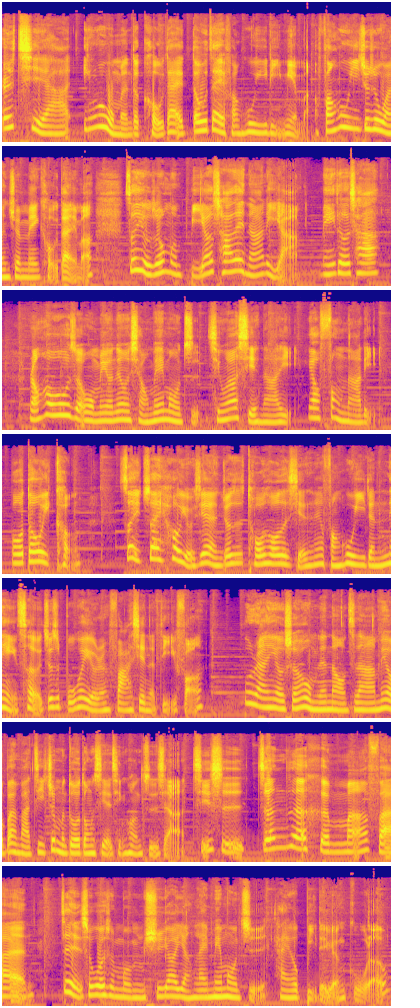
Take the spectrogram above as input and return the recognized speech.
而且啊，因为我们的口袋都在防护衣里面嘛，防护衣就是完全没口袋嘛，所以有时候我们笔要插在哪里呀？没得插。然后或者我们有那种小 memo 纸，请问要写哪里？要放哪里？波都一坑。所以最后有些人就是偷偷的写在那个防护衣的内侧，就是不会有人发现的地方。不然有时候我们的脑子啊没有办法记这么多东西的情况之下，其实真的很麻烦。这也是为什么我们需要仰赖 memo 纸还有笔的缘故了。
